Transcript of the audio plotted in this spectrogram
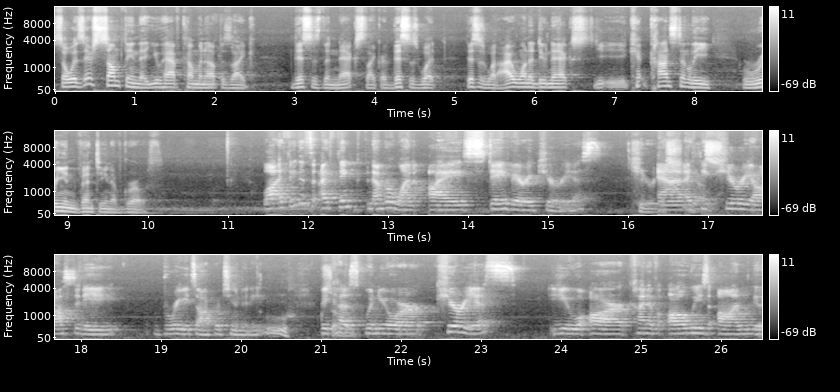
So is there something that you have coming up as like this is the next like or this is what this is what I want to do next. You, you constantly reinventing of growth. Well, I think it's. I think number one, I stay very curious. Curious. And I yes. think curiosity breeds opportunity. Ooh, because so when you're curious, you are kind of always on the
